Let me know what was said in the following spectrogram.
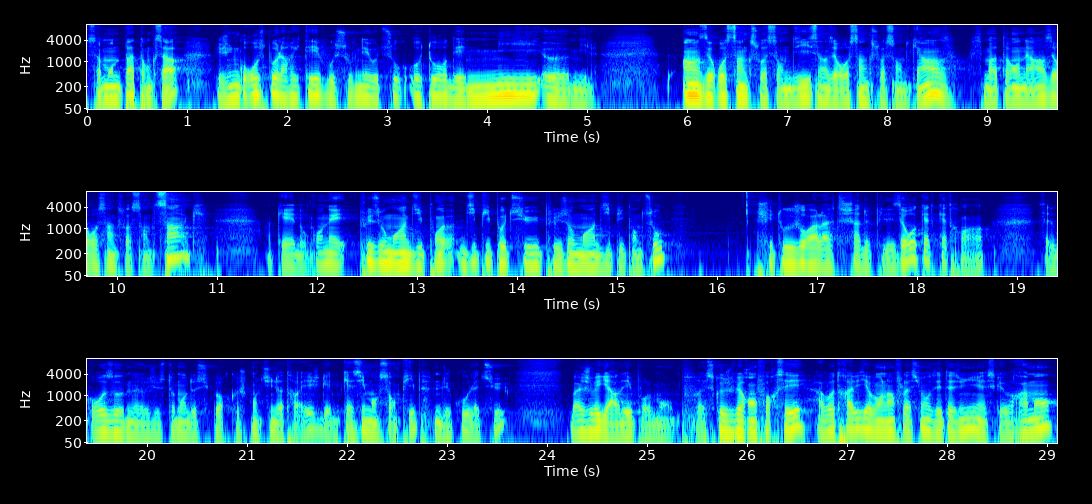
ça monte pas tant que ça. J'ai une grosse polarité, vous vous souvenez, autour des mi, euh, 1000. 1,0570, 1,0575. Ce matin, on est à 1,0565. Donc on est plus ou moins 10, points, 10 pips au-dessus, plus ou moins 10 pips en dessous. Je suis toujours à l'achat depuis les 0,481. Cette grosse zone justement de support que je continue à travailler. Je gagne quasiment 100 pips du coup là-dessus. Bah, je vais garder pour le moment. Est-ce que je vais renforcer? À votre avis, avant l'inflation aux États-Unis, est-ce que vraiment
